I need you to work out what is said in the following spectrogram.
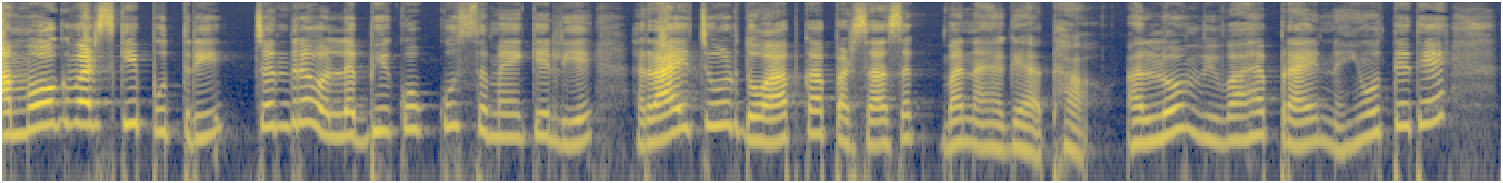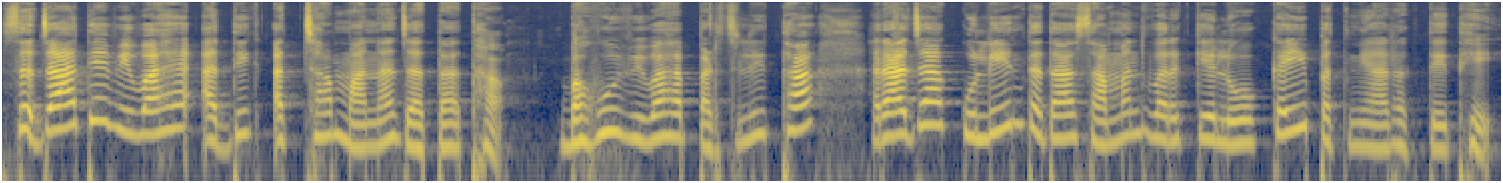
अमोघ वर्ष की पुत्री चंद्रवल्लभी को कुछ समय के लिए रायचूर दोआब का प्रशासक बनाया गया था। अलोम विवाह प्राय नहीं होते थे, सजातीय विवाह अधिक अच्छा माना जाता था। बहु विवाह प्रचलित था। राजा कुलीन तथा सामंत वर्ग के लोग कई पत्नियाँ रखते थे।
